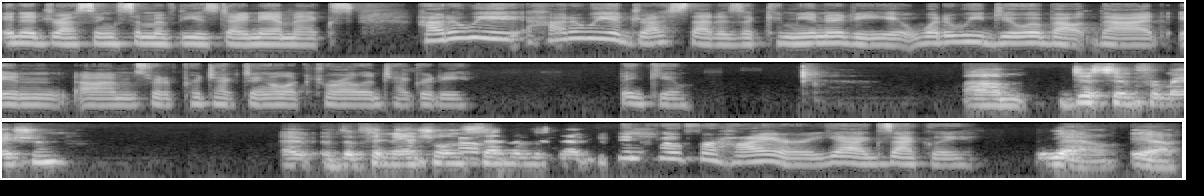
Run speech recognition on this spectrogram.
in addressing some of these dynamics. How do we how do we address that as a community? What do we do about that in um, sort of protecting electoral integrity? Thank you. Um, disinformation, uh, the financial incentives. That... Info for hire. Yeah, exactly. Yeah, yeah.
